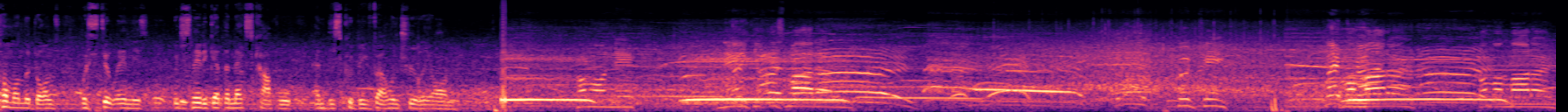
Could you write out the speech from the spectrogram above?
Come on, the Dons. We're still in this. We just need to get the next couple, and this could be well and truly on. Come on, Nick. Nick, get this Marto. Good kick. Come on, Marto. Come on, Marto.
